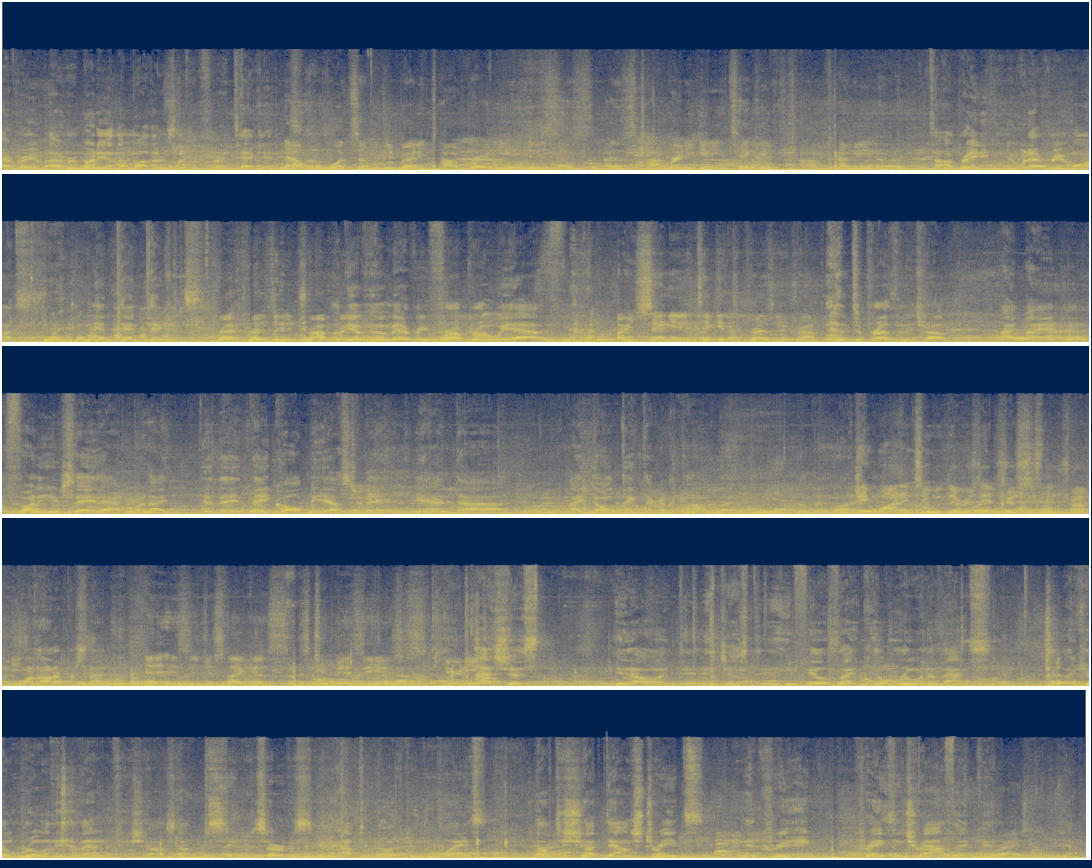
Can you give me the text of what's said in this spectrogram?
Every everybody and their mother's looking for a ticket. Now, what's up with your buddy Tom Brady? Is, is Tom Brady getting a ticket? Is Tom coming? Or Tom Brady can do whatever he wants. He can get ten tickets. Pre- President Trump? Are Give him every front row we have are you sending a ticket to President Trump? to President Trump. I, I funny you say that, but I they, they called me yesterday, and uh, I don't think they're going to come, but They wanted to. There was interest from Trump. 100. percent is it just like us? It's too busy. Is it security? That's just, you know, it, it just he feels like he'll ruin events. Like he'll ruin the event if he shows up. Secret Service is going to have to go through the place. They'll have to shut down streets and create crazy traffic. And, Right. Yeah.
